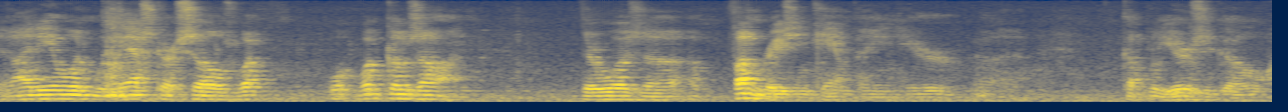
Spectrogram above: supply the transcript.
an idea when we ask ourselves what, what, what goes on. There was a, a fundraising campaign here uh, a couple of years ago,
